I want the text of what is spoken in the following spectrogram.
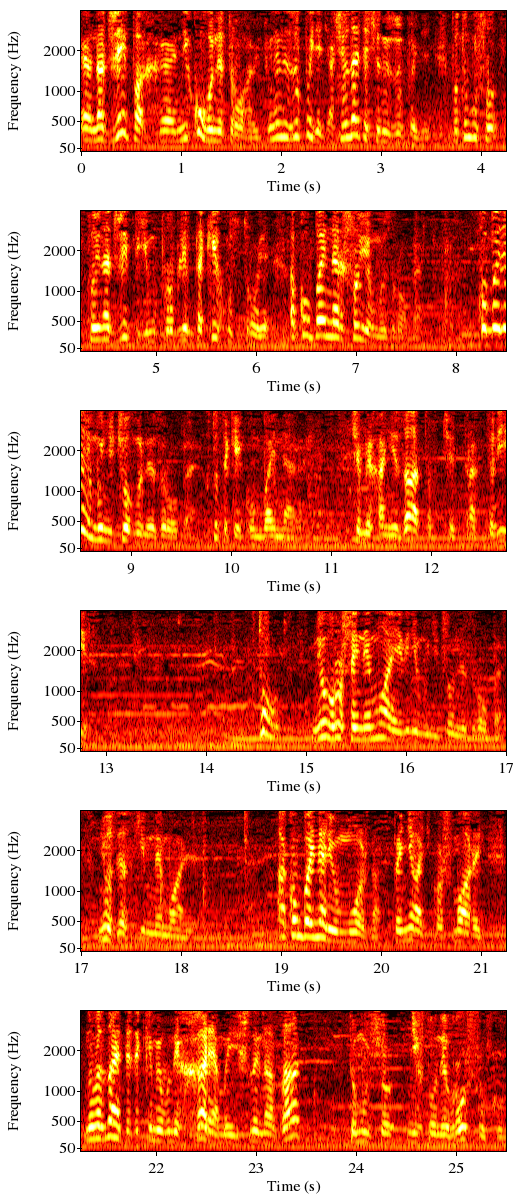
е, на джипах е, нікого не трогають, вони не зупинять. А що знаєте, що не зупинять? Тому що той на джипі йому проблем таких устроє. А комбайнер що йому зробить? Комбайнер йому нічого не зробить. Хто такий комбайнер? Чи механізатор, чи тракторист? Хто? В нього грошей немає, він йому нічого не зробить. В нього зв'язків немає. А комбайнерів можна спинять, кошмарить. Ну ви знаєте, з якими вони харями йшли назад, тому що ніхто не в розшуку.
